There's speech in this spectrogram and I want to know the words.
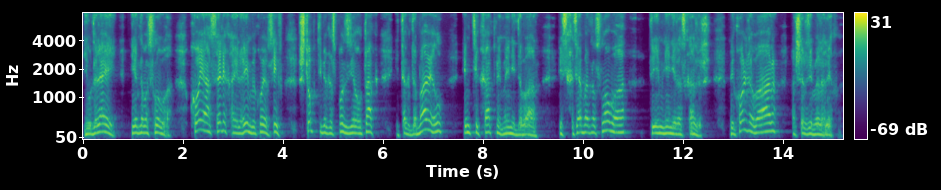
не удаляй ни одного слова. Коя аселих айлаим и коя сиф. Чтоб тебе Господь сделал так и так добавил, им тикат мимени давар. Если хотя бы одно слово ты мне не расскажешь. Миколь давар ашер алеха.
